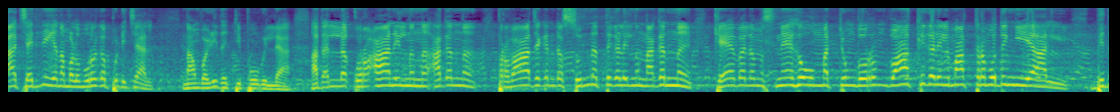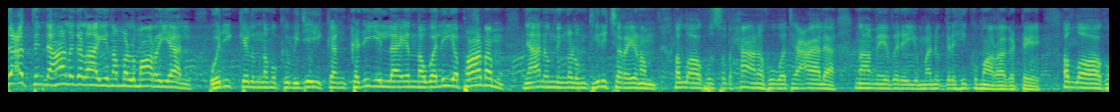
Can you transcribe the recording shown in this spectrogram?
ആ ചര്യയെ നമ്മൾ മുറുകെ പിടിച്ചാൽ നാം വഴി തെറ്റിപ്പോവില്ല. അതല്ല ഖുർആാനിൽ നിന്ന് അകന്ന് പ്രവാചകന്റെ സുന്നത്തുകളിൽ നിന്ന് അകന്ന് കേവലം സ്നേഹവും മറ്റും വെറും വാക്കുകളിൽ മാത്രം ഒതുങ്ങിയാൽ ബിദാത്തിന്റെ ആളുകളായി നമ്മൾ മാറിയാൽ ഒരിക്കലും നമുക്ക് വിജയിക്കാൻ കഴിയില്ല എന്ന വലിയ പാഠം ഞാനും നിങ്ങളും തിരിച്ചറിയണം. അള്ളാഹു സുബാനഹു വാല നാം ഏവരെയും അനുഗ്രഹിക്കുമാറാകട്ടെ. അള്ളാഹു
